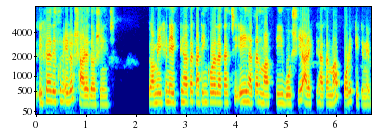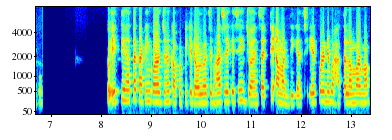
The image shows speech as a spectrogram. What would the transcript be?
এখানে দেখুন এলো সাড়ে দশ ইঞ্চ তো আমি এখানে একটি হাতা কাটিং করে দেখাচ্ছি। এই হাতার মাপটি বসিয়ে আরেকটি হাতার মাপ পরে কেটে নেব। তো একটি হাতা কাটিং করার জন্য কাপড়টিকে ডবল ভাঁজে ভাঁজ রেখেছি জয়েন্ট সাইডটি আমার দিকে আছে। এরপরে নেব হাতা লম্বার মাপ।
